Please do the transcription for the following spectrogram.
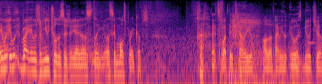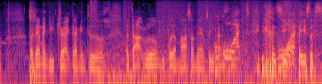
it, it, right, it was a mutual decision. Yeah, that's like let's say most breakups. That's what they tell you all the time. It, it was mutual. But then when you drag them into a dark room, you put a mask on them so you can't What? see, you can't see their faces,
